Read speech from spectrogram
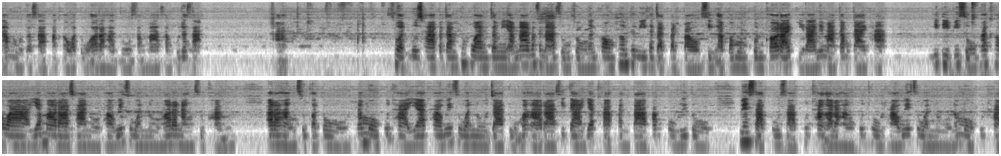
นโมตัสสะภะคะวะโตอะระหะโตสัมมาสัมพุทธัสสะ สวดบูชาประจำทุกวันจะมีอำนาจวาสนาสูงส่งเงินทองเพิ่มทวีขจัดปัดเป่า สิ่งอัปมงคลข้อร้ายกี่ร้ายไม่มาก้ำกายค่ะ อิติปิโสภะควายะมาราชาโนทาเวสวรรณโนมารนังสุขังอรหังสุกโตนโมพุทธายะทาเวสวรรณโนจาตุมหาราชิกายะขะพันตาภักโพริโต เวสาภูสาพุทธังอรหังพุทโธทาเวสวรรณโนนโมพุทธา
